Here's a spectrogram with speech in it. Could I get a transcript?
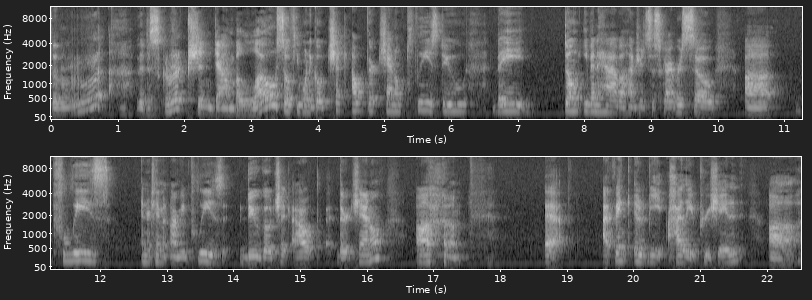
the description down below. So if you want to go check out their channel, please do. They don't even have 100 subscribers, so uh, please Entertainment Army, please do go check out their channel. Um, yeah, I think it would be highly appreciated uh,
